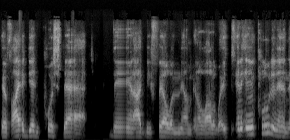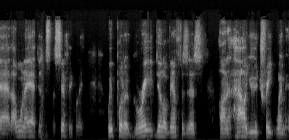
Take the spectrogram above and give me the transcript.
if I didn't push that, then I'd be failing them in a lot of ways. And, and included in that, I want to add just specifically. We put a great deal of emphasis on how you treat women.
